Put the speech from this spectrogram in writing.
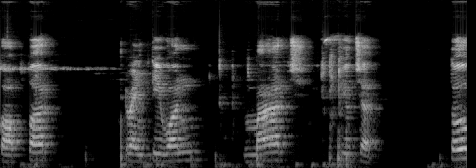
कॉपर 21 मार्च फ्यूचर तो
